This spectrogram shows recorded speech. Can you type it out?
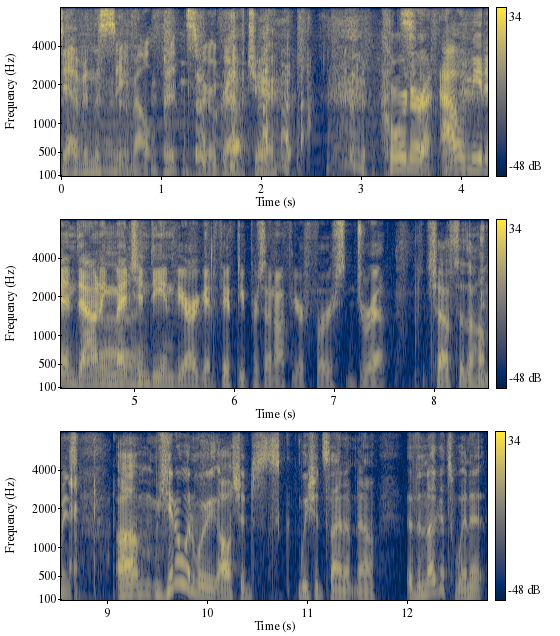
Dev in the same outfit, zero grav chair. corner Alameda and Downing. Mention DNVR, get 50% off your first drip. Shouts to the homies. Um, you know when we all should we should sign up now. If the Nuggets win it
